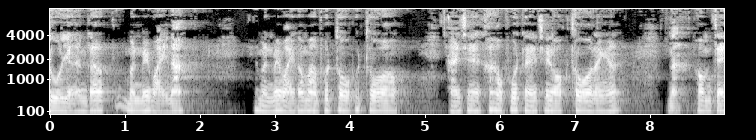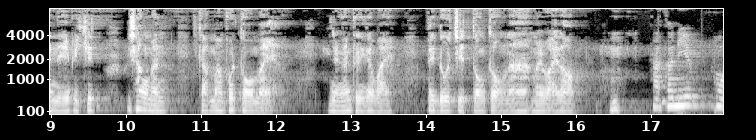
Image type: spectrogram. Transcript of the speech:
ดูอย่างนั้นแล้วมันไม่ไหวนะมันไม่ไหวก็มาพุโทโธพุโทโธหายใจเข้าพุทหายใจออกโทอะไรเงี้ยนะพอมใจหนีไปคิดช่างมันกลับมาพุโทโธใหม่ อย่างนั้นถึงจะไหว ไปดูจิตตรงๆนะ ไม่ไหวหรอก ค่ะคราวนี้พอ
